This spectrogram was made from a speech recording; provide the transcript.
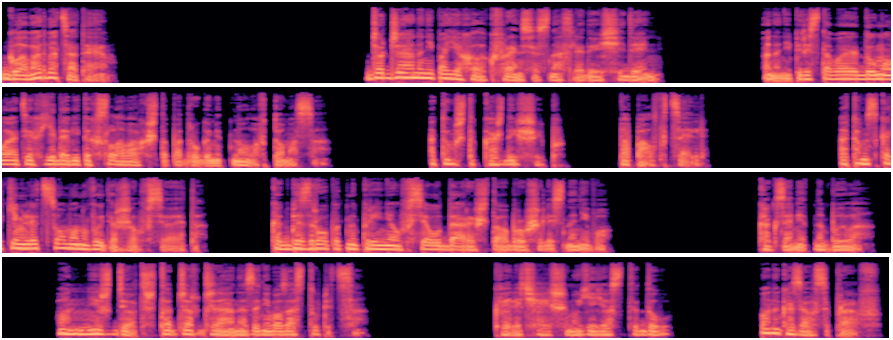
Глава двадцатая. Джорджиана не поехала к Фрэнсис на следующий день. Она, не переставая, думала о тех ядовитых словах, что подруга метнула в Томаса. О том, что каждый шип попал в цель. О том, с каким лицом он выдержал все это. Как безропотно принял все удары, что обрушились на него. Как заметно было, он не ждет, что Джорджиана за него заступится. К величайшему ее стыду он оказался прав.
